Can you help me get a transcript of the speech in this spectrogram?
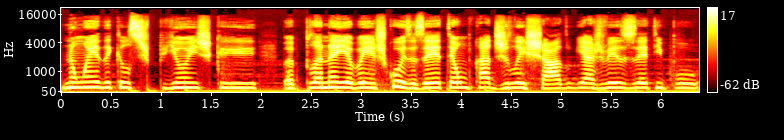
não é daqueles espiões que uh, planeia bem as coisas, é até um bocado desleixado e às vezes é tipo,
